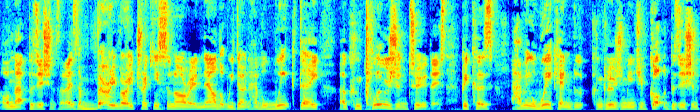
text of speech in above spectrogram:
on that position. So that's a very, very tricky scenario now that we don't have a weekday uh, conclusion to this because having a weekend conclusion means you've got the position,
